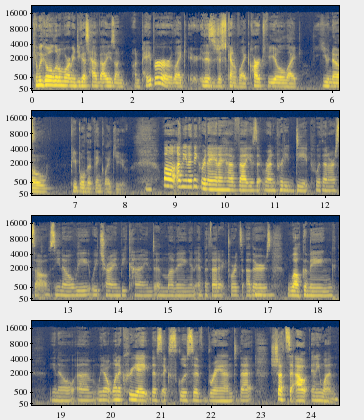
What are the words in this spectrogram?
Can we go a little more? I mean, do you guys have values on, on paper or like this is just kind of like heart feel, like, you know, people that think like you? Well, I mean, I think Renee and I have values that run pretty deep within ourselves. You know, we we try and be kind and loving and empathetic towards others, welcoming. You know, um, we don't want to create this exclusive brand that shuts out anyone.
